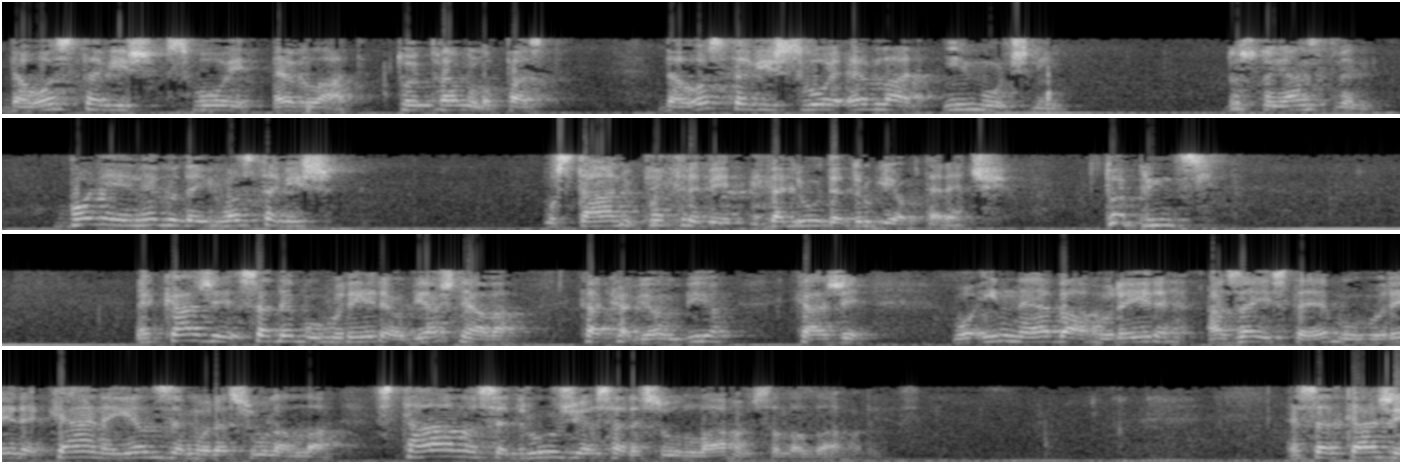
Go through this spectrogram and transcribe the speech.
da ostaviš svoj evlad, to je pravilo, pazite, da ostaviš svoj evlad imućnim, dostojanstvenim, bolje je nego da ih ostaviš u stanju potrebe da ljude drugi optereći. To je princip. E kaže, sad Ebu Hurere objašnjava kakav je on bio, kaže, Wa inna Eba Hureyre, a zaista Ebu Hureyre, kane jelzemu Rasulallah. Stalno se družio sa Rasulullahom sallallahu alaihi E sad kaže,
